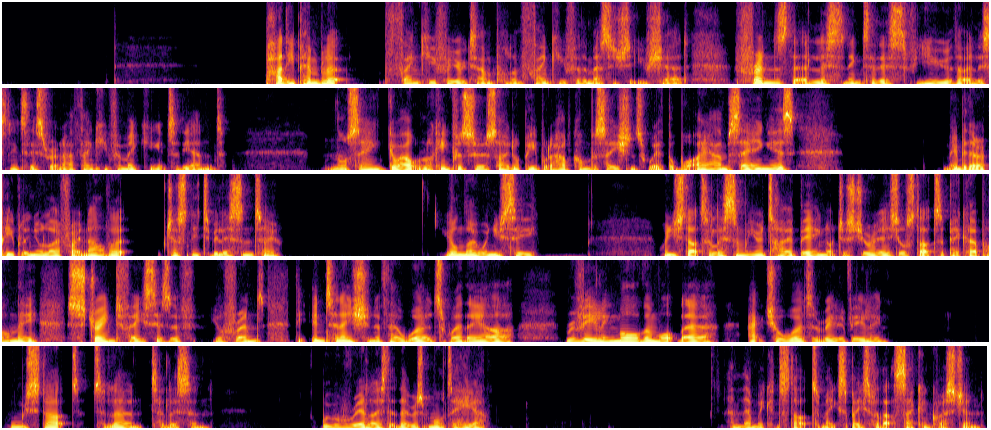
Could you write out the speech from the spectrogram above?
Paddy Pimblett, thank you for your example and thank you for the message that you've shared. Friends that are listening to this, you that are listening to this right now, thank you for making it to the end. I'm not saying go out looking for suicidal people to have conversations with, but what I am saying is maybe there are people in your life right now that just need to be listened to. You'll know when you see when you start to listen with your entire being, not just your ears, you'll start to pick up on the strained faces of your friends, the intonation of their words where they are revealing more than what their actual words are revealing. When we start to learn to listen, we will realize that there is more to hear. And then we can start to make space for that second question,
